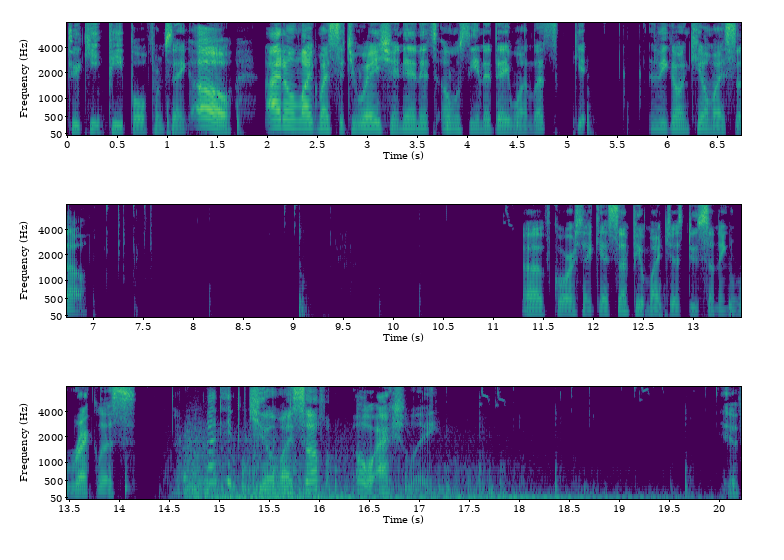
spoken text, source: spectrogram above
to keep people from saying, "Oh, I don't like my situation, and it's almost the end of day one. Let's get, let me go and kill myself." Of course, I guess some people might just do something reckless. I didn't kill myself. Oh, actually, if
